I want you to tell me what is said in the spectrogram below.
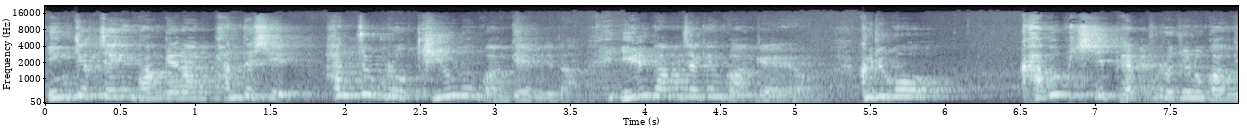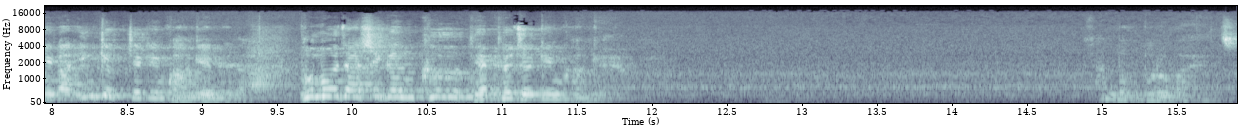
인격적인 관계란 반드시 한쪽으로 기우는 관계입니다. 일방적인 관계예요. 그리고 값없이 베풀어주는 관계가 인격적인 관계입니다. 부모 자식은 그 대표적인 관계예요. 한번 물어봐야지.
